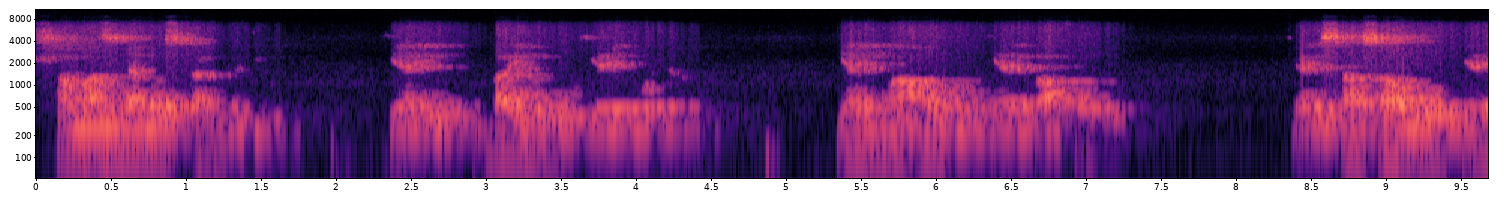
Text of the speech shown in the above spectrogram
সমাজ ব্যবস্থা যদি কে বায়ু কে মনে কে মা কে বাপ क्या কেউ সাসাও কেউ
